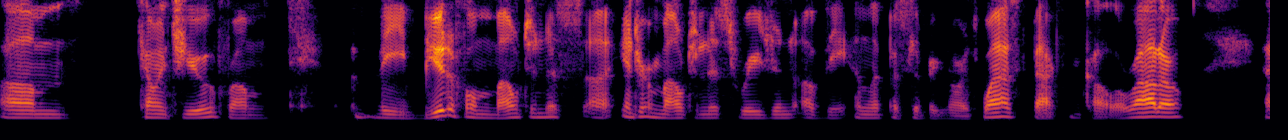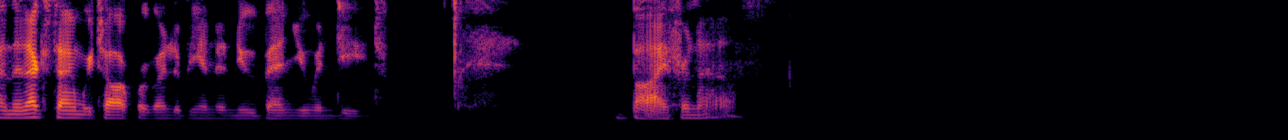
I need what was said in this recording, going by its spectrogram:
Um, coming to you from the beautiful mountainous, uh, intermountainous region of the Inland Pacific Northwest, back from Colorado. And the next time we talk, we're going to be in a new venue indeed. Bye for now.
